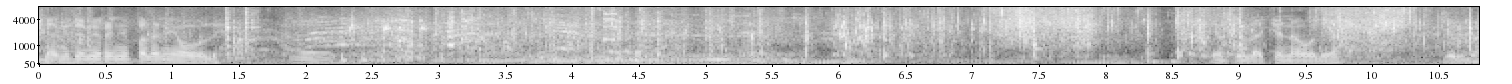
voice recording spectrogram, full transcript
Dami-dami rin yung pala niya huli. Yan po lahat yung nahuli ah. Ganda.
